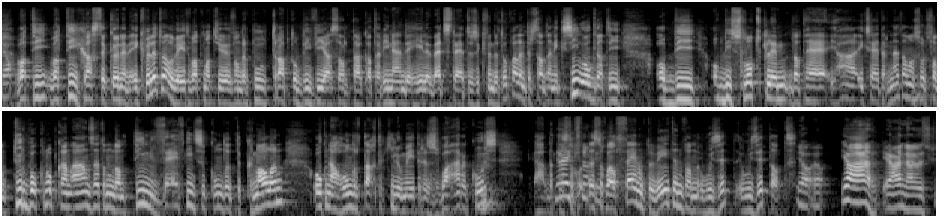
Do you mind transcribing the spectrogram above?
Ja. wat, die, wat die gasten kunnen. Ik wil het wel weten wat Mathieu van der Poel trapt op die Via Santa Catarina en de hele wedstrijd. Dus ik vind het ook wel interessant. En ik zie ook dat hij op die, op die slotklim, dat hij, ja, ik zei het er net al, een soort van turboknop kan aanzetten om dan 10, 15 seconden te knallen. Ook na 180 kilometer zware koers. Ja, dat, Nee, is toch, snap- dat is toch wel fijn om te weten van hoe zit, hoe zit dat? Ja, ja. ja, ja nou, dus,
